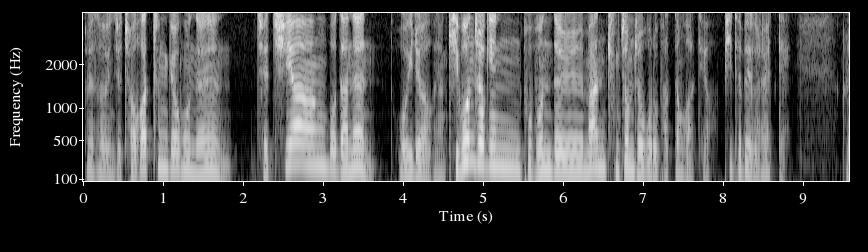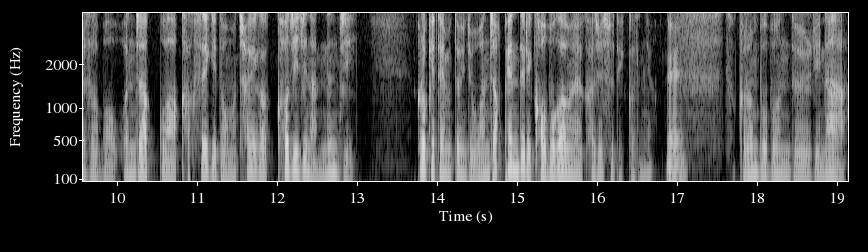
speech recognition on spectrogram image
그래서 이제 저 같은 경우는 제 취향보다는 오히려 그냥 기본적인 부분들만 중점적으로 봤던 것 같아요. 피드백을 할 때. 그래서 뭐 원작과 각색이 너무 차이가 커지진 않는지 그렇게 되면 또 이제 원작 팬들이 거부감을 가질 수도 있거든요. 네. 그래서 그런 부분들이나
